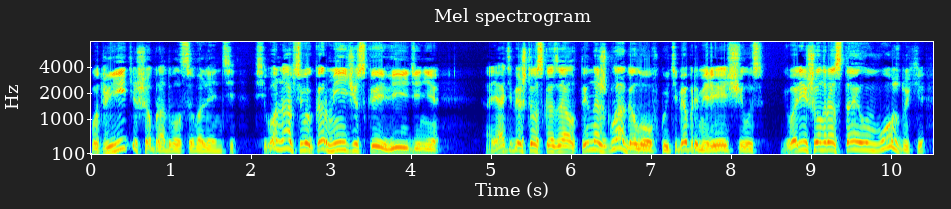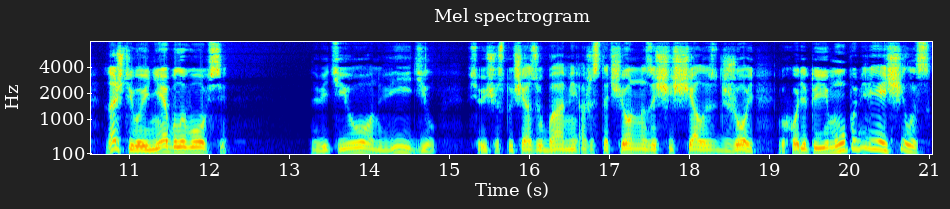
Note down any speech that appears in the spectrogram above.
«Вот видишь», — обрадовался Валенти, — «всего-навсего кармическое видение. А я тебе что сказал? Ты нажгла головку, и тебе примерещилось. Говоришь, он растаял в воздухе, значит, его и не было вовсе». Но ведь и он видел, все еще стуча зубами, ожесточенно защищалась Джой. Выходит, и ему померещилось.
